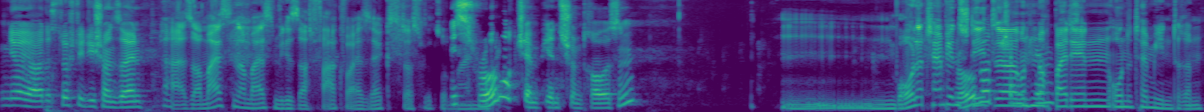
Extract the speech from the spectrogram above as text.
Ja, ja, das dürfte die schon sein. Ja, also am meisten, am meisten, wie gesagt, Far Cry 6, das wird so Ist Roller Champions schon draußen? Mm, Roller Champions Roller steht da Champions? unten noch bei den ohne Termin drin.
